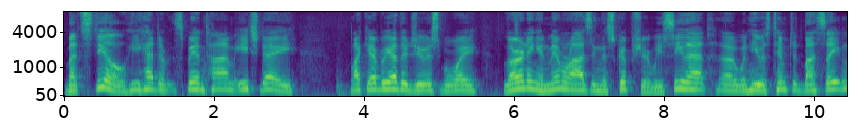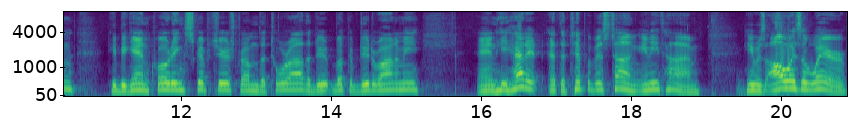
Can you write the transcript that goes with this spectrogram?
but still he had to spend time each day, like every other Jewish boy, learning and memorizing the scripture. We see that uh, when he was tempted by Satan. He began quoting scriptures from the Torah, the De- book of Deuteronomy, and he had it at the tip of his tongue any time. He was always aware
